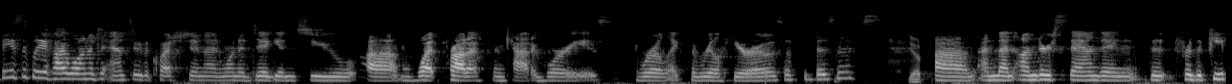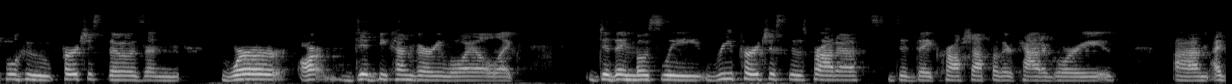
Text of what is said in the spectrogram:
basically, if I wanted to answer the question, I'd want to dig into um, what products and categories were like the real heroes of the business. Yep. Um, and then understanding the for the people who purchased those and were are did become very loyal, like did they mostly repurchase those products? Did they cross shop other categories? Um, I,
